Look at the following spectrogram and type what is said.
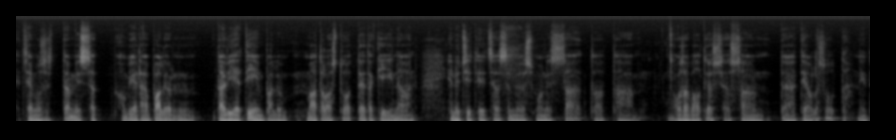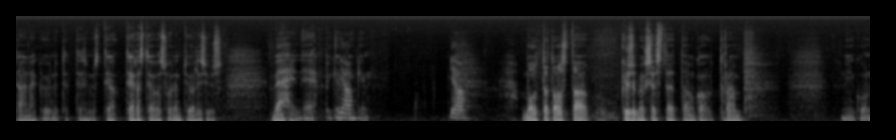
Että semmoisesta, missä on viedään paljon tai vietiin paljon maataloustuotteita Kiinaan. Ja nyt sitten itse asiassa myös monissa tota, osavaltioissa, jossa on teollisuutta, niin tämä näkyy nyt, että esimerkiksi tehdasteollisuuden työllisyys vähenee pikemminkin. Joo. Joo. Mutta tuosta kysymyksestä, että onko Trump, niin kuin,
